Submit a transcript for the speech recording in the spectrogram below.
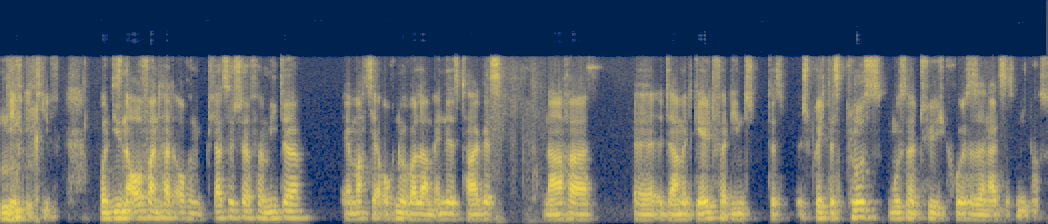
Mhm. Definitiv. Und diesen Aufwand hat auch ein klassischer Vermieter. Er macht es ja auch nur, weil er am Ende des Tages nachher äh, damit Geld verdient. Das, sprich, das Plus muss natürlich größer sein als das Minus.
